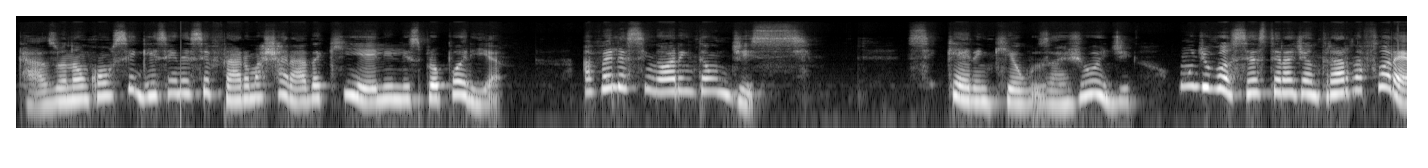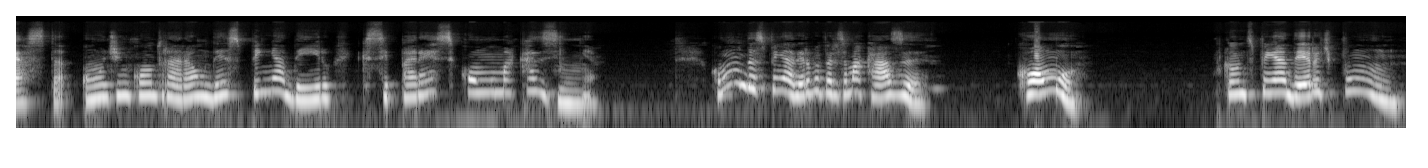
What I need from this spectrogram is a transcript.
caso não conseguissem decifrar uma charada que ele lhes proporia. A velha senhora então disse: Se querem que eu os ajude, um de vocês terá de entrar na floresta, onde encontrará um despenhadeiro que se parece com uma casinha. Como um despenhadeiro vai parecer uma casa? Como? Porque um despenhadeiro é tipo um,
